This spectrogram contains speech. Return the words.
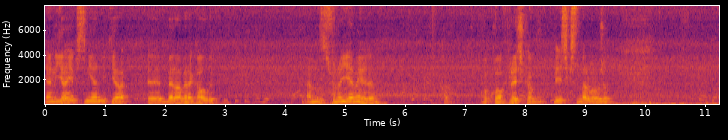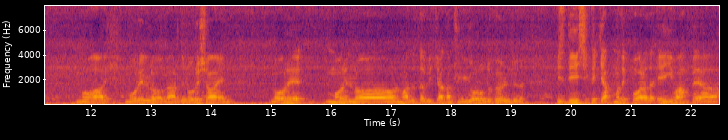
Yani ya hepsini yendik ya e, berabere kaldık. Yalnız şunu yemeyelim. Aqua Fresca mı? Değişik isimler var hocam. Nohay, Morillo, verdi Nuri Şahin. Nuri, Morillo olmadı tabii ki adam çünkü yoruldu, öldü. Biz değişiklik yapmadık bu arada. Eyvah be ya.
